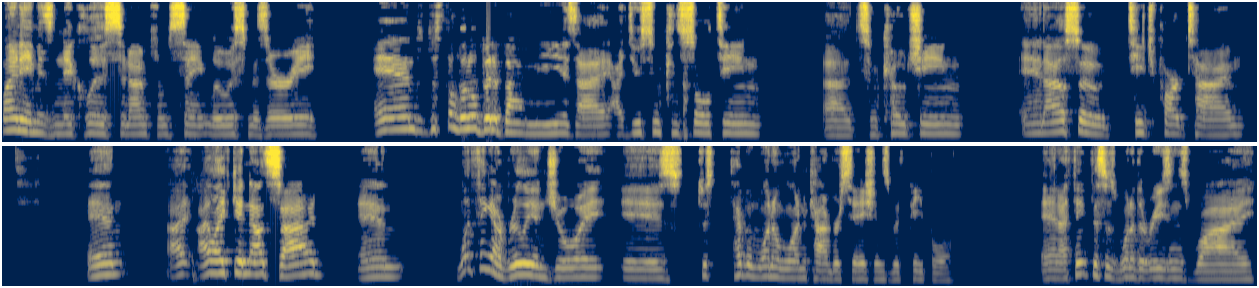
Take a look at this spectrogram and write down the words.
My name is Nicholas, and I'm from St. Louis, Missouri. And just a little bit about me is I, I do some consulting, uh, some coaching, and I also teach part time. And I, I like getting outside. And one thing I really enjoy is just having one on one conversations with people. And I think this is one of the reasons why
